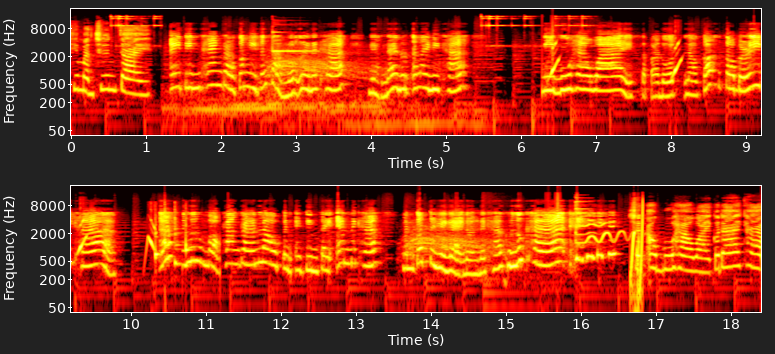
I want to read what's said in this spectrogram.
ที่มันชื่นใจ ไอติมแท่งเราก็มีตั้งสามรสเลยนะคะ อยากได้รสอะไรดีคะ มีบลูฮาวาย สับปะรด แล้วก็สตรอเบอรี่ค่ะ อะลืมบอกทางร้านเราเป็นไอติมใจแอนนะคะ มันก็จะใหญ่ๆหน่อยนะคะ คุณลูกค้า ฉันเอาบลูฮาวายก็ได้ค่ะ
